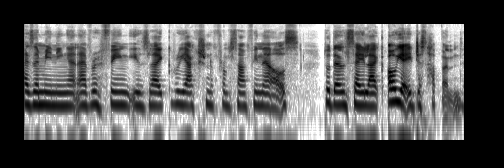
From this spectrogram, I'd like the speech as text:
has a meaning and everything is like reaction from something else to then say like oh yeah it just happened.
